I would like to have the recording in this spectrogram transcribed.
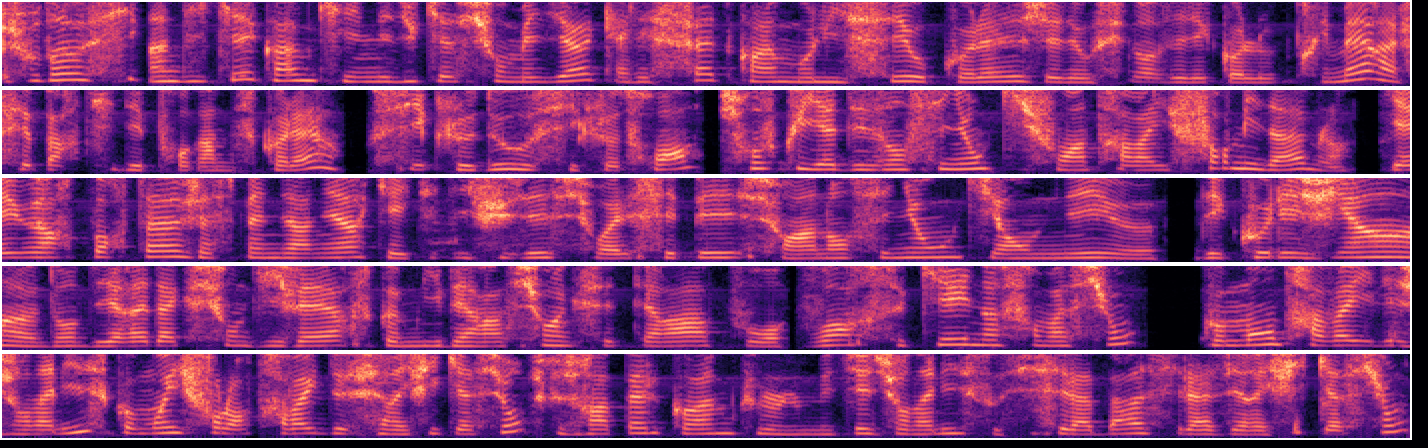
Je voudrais aussi indiquer quand même qu'il y a une éducation média qu'elle est faite quand même au lycée, au collège et aussi dans les écoles primaires. Elle fait partie des programmes scolaires, au cycle 2, au cycle 3. Je trouve qu'il y a des enseignants qui font un travail formidable. Il y a eu un reportage la semaine dernière qui a été diffusé sur LCP sur un enseignant qui a emmené euh, des collégiens euh, dans des rédactions diverses comme Libération, etc. pour voir ce qu'est une information comment travaillent les journalistes, comment ils font leur travail de vérification, parce que je rappelle quand même que le métier de journaliste aussi c'est la base, c'est la vérification.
